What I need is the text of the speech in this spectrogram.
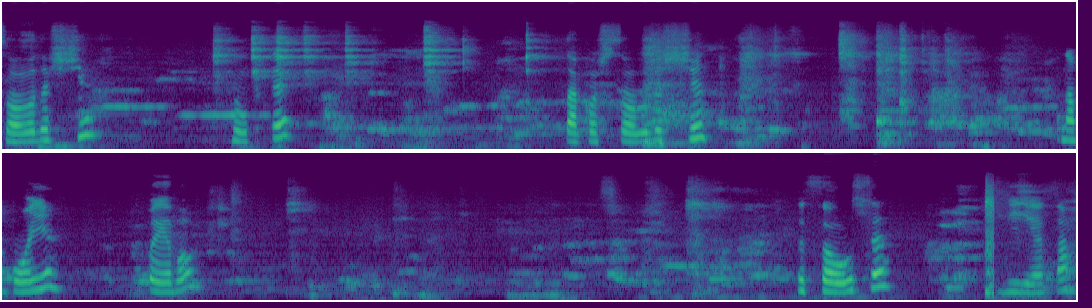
Е, Солодощі. Фрукти. Також солодощі. Напої. Пиво. Тут соуси. Дієта.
